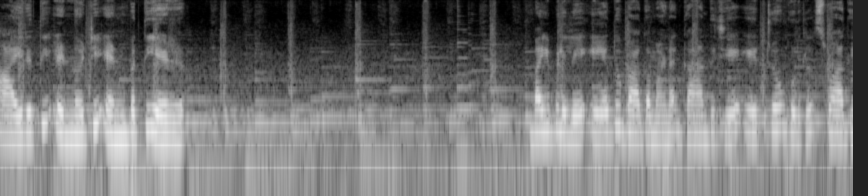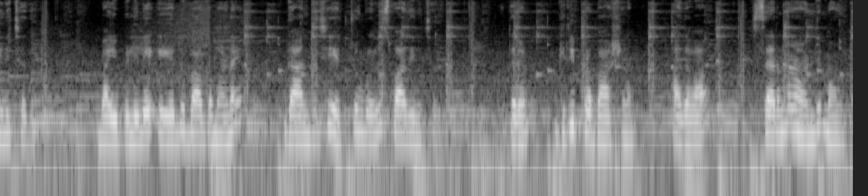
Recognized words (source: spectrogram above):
ആയിരത്തി എണ്ണൂറ്റി എൺപത്തി ഏഴ് ബൈബിളിലെ ഏതു ഭാഗമാണ് ഗാന്ധിജിയെ ഏറ്റവും കൂടുതൽ സ്വാധീനിച്ചത്? ബൈബിളിലെ ഏതു ഭാഗമാണ് ഗാന്ധിജിയെ ഏറ്റവും കൂടുതൽ സ്വാധീനിച്ചത്? ഉത്തരം ഗിരിപ്രഭാഷണം അഥവാ സെർമൺ ഓൺ ദി മൗണ്ട്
